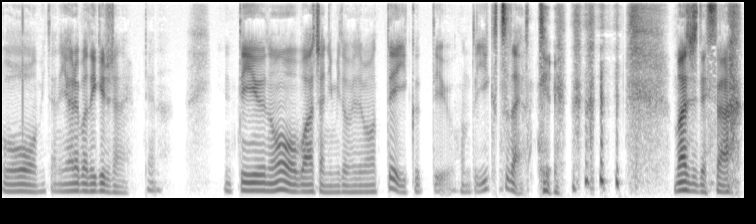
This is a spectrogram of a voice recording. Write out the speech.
おー、みたいな、やればできるじゃない、みたいな。っていうのをおばあちゃんに認めてもらって行くっていう、ほんといくつだよっていう マジでさ、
